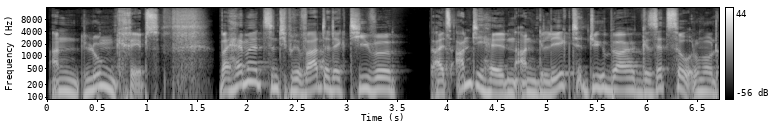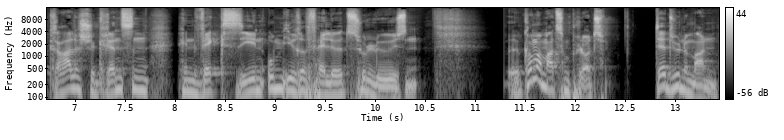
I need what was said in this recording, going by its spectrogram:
an Lungenkrebs. Bei Hammett sind die Privatdetektive als Antihelden angelegt, die über Gesetze und moralische Grenzen hinwegsehen, um ihre Fälle zu lösen. Äh, kommen wir mal zum Plot. Der dünne Mann.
